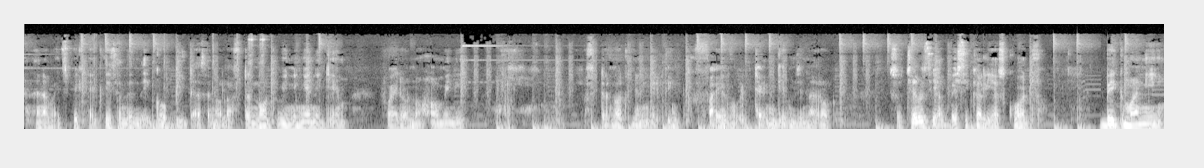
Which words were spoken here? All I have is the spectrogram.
And then I might speak like this, and then they go beat us and all after not winning any game for I don't know how many. After not winning, I think five or ten games in a row. So Chelsea are basically a squad, big money.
